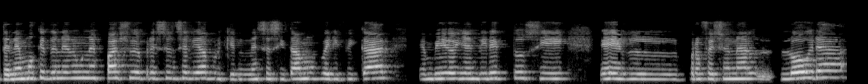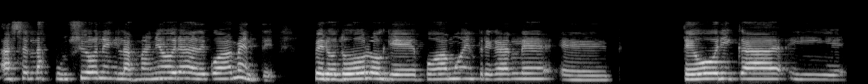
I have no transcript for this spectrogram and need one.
tenemos que tener un espacio de presencialidad porque necesitamos verificar en vivo y en directo si el profesional logra hacer las funciones y las maniobras adecuadamente. Pero todo lo que podamos entregarle eh, teórica y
